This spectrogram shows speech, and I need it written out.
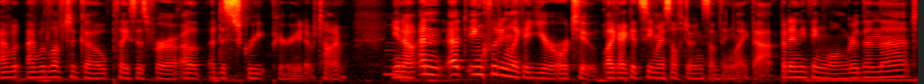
I would I would love to go places for a, a discrete period of time, you know, and uh, including like a year or two. Like I could see myself doing something like that. But anything longer than that,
